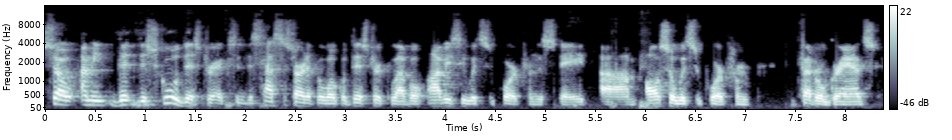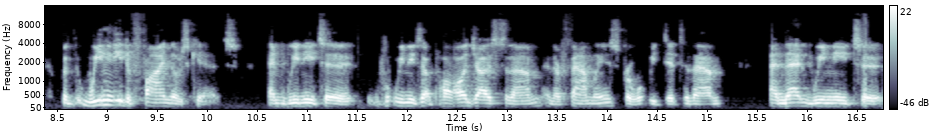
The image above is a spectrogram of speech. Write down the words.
So, I mean, the, the school districts, and this has to start at the local district level, obviously with support from the state, um, also with support from federal grants. But we need to find those kids, and we need to we need to apologize to them and their families for what we did to them, and then we need to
